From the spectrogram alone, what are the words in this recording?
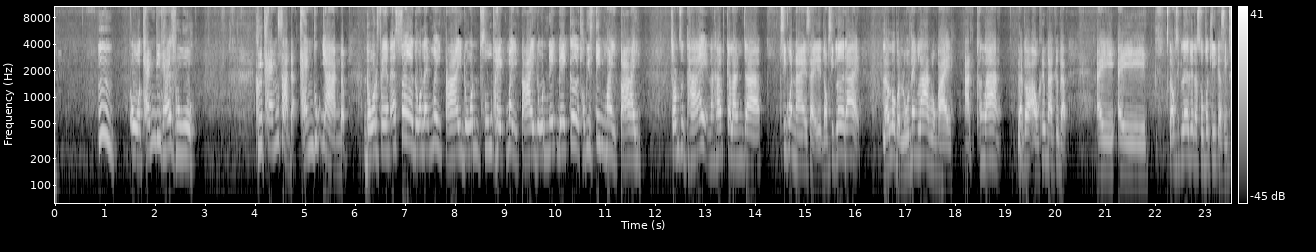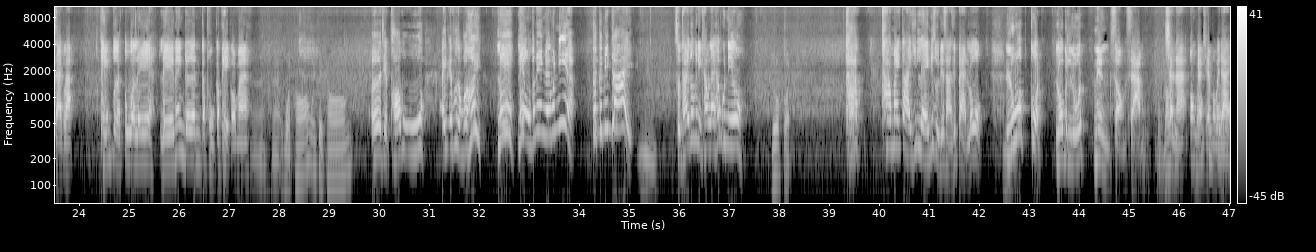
อืม โอ้แทงที่แท้ทรู คือแทงสัตว์อะแทงทุกอย่างแบบ โดนเฟรมแอสเซอร์โดนอะไรไม่ตาย โดนซูเพกไม่ตาย โดนเน็กเบเกอร์ทวิสติ้งไม่ตาย จนสุดท้ายนะครับกำลังจะซิกวันนายใส่ดอมซิกเลอร์ได้ แล้ว Robert Roode แม่งลากลงไป อัดข้างล่าง แล้วก็เอาขึ้นมาคือแบบไอไอ Dolph Ziggler ก็จะ superkick กับ Zig Zag ละเพลงเปิดตัวเล เลแม่งเดินกระโผลกกระเผลกออกมาปวดท้องโอ้ยเจ็บท้อง เออเจ็บท้องโอ้โหไอ้ไอ้ผู้สองคนเฮ้ยเล่เล่ออกมาได้ยังไงวะเนี่ยเป็นไปไม่ได้อืมสุดท้าย Dominik ทำอะไรครับคุณนิวรวบกด ครับ ท่าไม้ตายที่แรงที่สุดใน 38 โลก รวบกดโรเบิร์ตรูทหนึ่งสองสามชนะป้องกันแชมป์เอาไว้ได้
